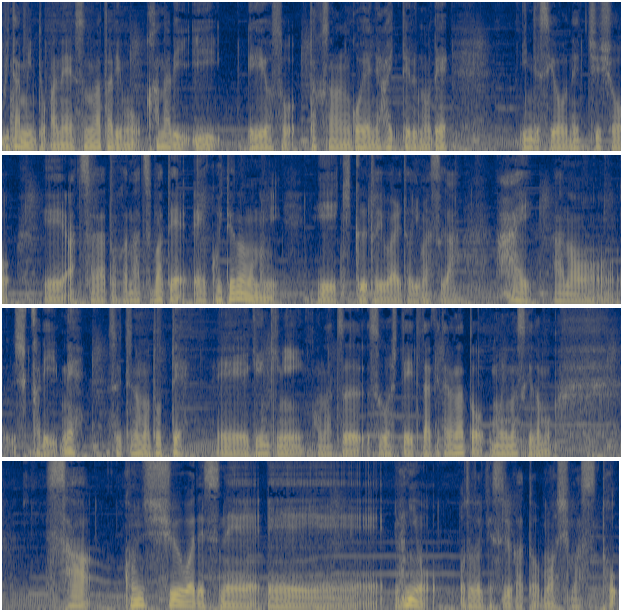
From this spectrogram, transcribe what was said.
ビタミンとかね、その辺りもかなりいい栄養素たくさんゴーヤに入っているので、いいんですよ、熱中症、えー、暑さだとか夏バテ、えー、こういったようなものに、えー、効くと言われておりますが、はい、あのー、しっかりね、そういったのもとって、え元気にこの夏過ごしていただけたらなと思いますけども、さあ、今週はですね、え何をお届けするかと申しますと、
